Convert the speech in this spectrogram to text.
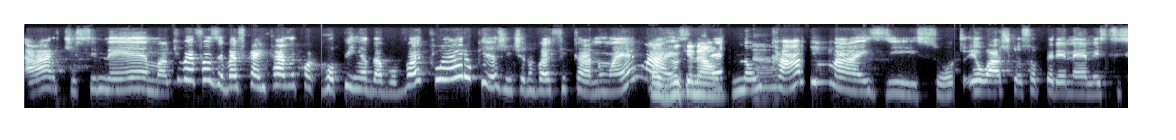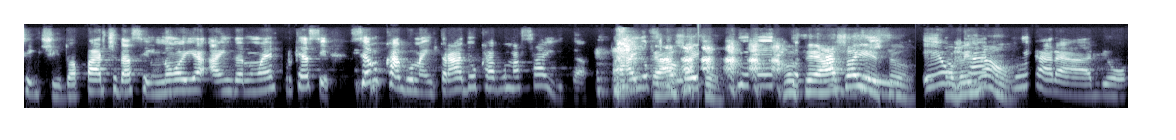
arte, cinema. O que vai fazer? Vai ficar em casa com a roupinha da vovó? É claro que a gente não vai ficar, não é mais. Óbvio que não. né? Não cabe mais isso. Eu acho que eu sou perené nesse sentido. A parte da sem noia ainda não é. Porque assim, se eu não cago na entrada, eu cago na saída. Aí eu Você falo, acha isso? "Gente, Você eu acha isso? Eu Talvez caguei, não. caralho.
